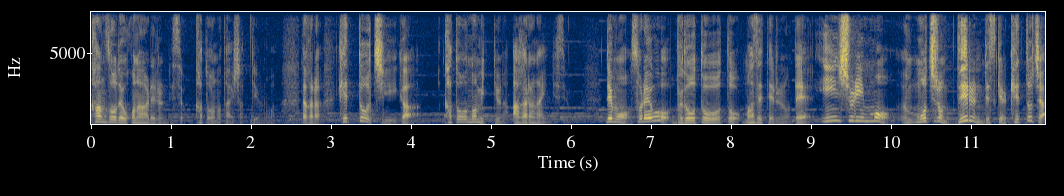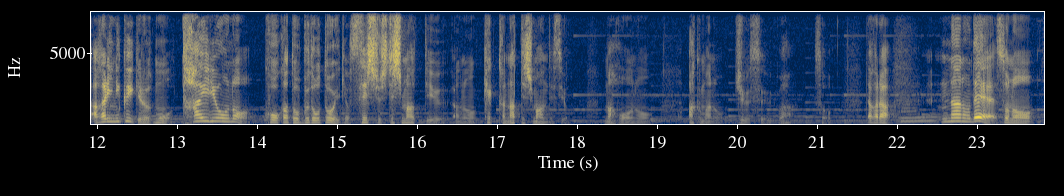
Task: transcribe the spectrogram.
肝臓で行われるんですよ。果糖の代謝っていうのは。だから血糖値が果糖のみっていうのは上がらないんですよ。でもそれをブドウ糖と混ぜてるのでインシュリンもうんもちろん出るんですけど血糖値は上がりにくいけどもう大量の高果糖ブドウ糖液を摂取してしまうっていうあの結果になってしまうんですよ。魔法の悪魔のジュースは。そう。だからなのでその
